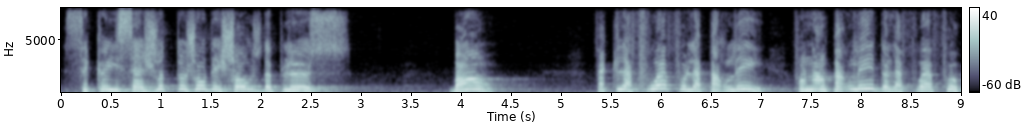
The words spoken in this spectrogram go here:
c'est qu'il s'ajoute toujours des choses de plus. Bon. Fait que la foi, il faut la parler. Il faut en parler de la foi. Il faut,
